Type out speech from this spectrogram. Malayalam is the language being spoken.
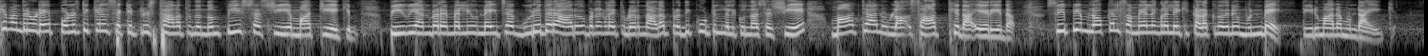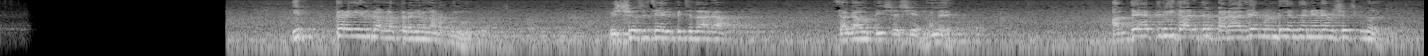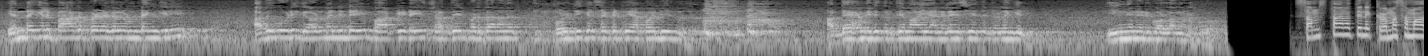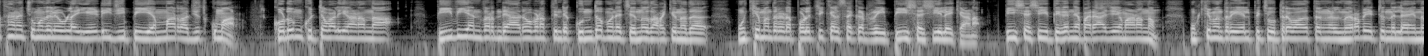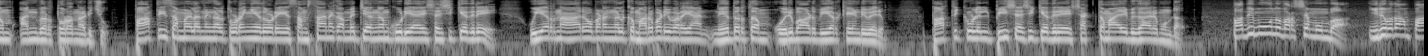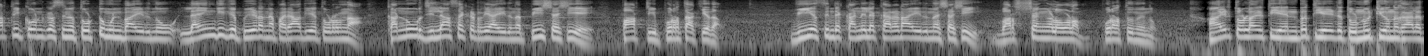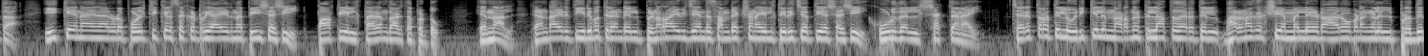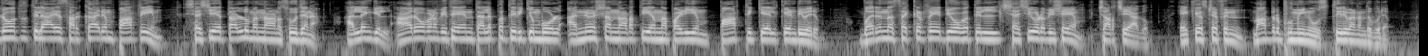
മുഖ്യമന്ത്രിയുടെ പൊളിറ്റിക്കൽ സെക്രട്ടറി സ്ഥാനത്ത് നിന്നും പി ശശിയെ മാറ്റിയേക്കും. P V Anvar M L A ഉന്നയിച്ച ഗുരുതര ആരോപണങ്ങളെ തുടർന്നാണ് പ്രതിക്കൂട്ടിൽ നിൽക്കുന്ന ശശിയെ മാറ്റാനുള്ള സാധ്യത ഏറിയത്. സി പി എം ലോക്കൽ സമ്മേളനങ്ങളിലേക്ക് കടക്കുന്നതിന് മുൻപേ തീരുമാനമുണ്ടായേക്കും. ഇത്രയും കള്ളത്തരങ്ങൾ നടക്കുന്നു. വിശ്വസിച്ചേൽപ്പിച്ചതാരാ സഖാവ് പി ശശിയൻ അല്ലേ അദ്ദേഹത്തിന് ഈ കാര്യത്തിൽ പരാജയമുണ്ട് എന്ന് തന്നെയാണ് വിശ്വസിക്കുന്നത്. എന്തെങ്കിലും പാകപ്പിഴകൾ ഉണ്ടെങ്കിൽ അതുകൂടി ഗവൺമെന്റിന്റെയും പാർട്ടിയുടെയും ശ്രദ്ധയിൽപ്പെടുത്താനാണ് പൊളിറ്റിക്കൽ സെക്രട്ടറി അപ്പോയിന്റ് ചെയ്യുന്നത്. അദ്ദേഹം ഇത് കൃത്യമായി അനലൈസ് ചെയ്തിട്ടുണ്ടെങ്കിൽ ഇങ്ങനെ ഒരു കൊള്ളം നടക്കുമോ സംസ്ഥാനത്തിന് ക്രമസമാധാന ചുമതലയുള്ള A D G P M R Ajith Kumar കൊടും കുറ്റവാളിയാണെന്ന പി വി അൻവറിന്റെ ആരോപണത്തിന്റെ കുന്തമുന ചെന്നു തറയ്ക്കുന്നത് മുഖ്യമന്ത്രിയുടെ പൊളിറ്റിക്കൽ സെക്രട്ടറി പി ശശിയിലേക്കാണ്. പി ശശി തികഞ്ഞ പരാജയമാണെന്നും മുഖ്യമന്ത്രി ഏൽപ്പിച്ച ഉത്തരവാദിത്തങ്ങൾ നിറവേറ്റുന്നില്ല എന്നും അൻവർ തുറന്നടിച്ചു. പാർട്ടി സമ്മേളനങ്ങൾ തുടങ്ങിയതോടെ സംസ്ഥാന കമ്മിറ്റി അംഗം കൂടിയായ ശശിക്കെതിരെ ഉയർന്ന ആരോപണങ്ങൾക്ക് മറുപടി പറയാൻ നേതൃത്വം ഒരുപാട് വിയർക്കേണ്ടി വരും. പാർട്ടിക്കുള്ളിൽ പി ശശിക്കെതിരെ ശക്തമായ വികാരമുണ്ട്. പതിമൂന്ന് വർഷം മുമ്പ് ഇരുപതാം പാർട്ടി കോൺഗ്രസിന് തൊട്ടു മുൻപായിരുന്നു ലൈംഗിക പീഡന പരാതിയെ തുടർന്ന് കണ്ണൂർ ജില്ലാ സെക്രട്ടറി ആയിരുന്ന പി ശശിയെ പാർട്ടി പുറത്താക്കിയത്. വി എസിന്റെ കണ്ണിലെ കരടായിരുന്ന ശശി വർഷങ്ങളോളം പുറത്തുനിന്നു. ആയിരത്തി തൊള്ളായിരത്തി എൺപത്തിയേഴ് തൊണ്ണൂറ്റിയൊന്ന് കാലത്ത് ഇ കെ നായനാരുടെ പൊളിറ്റിക്കൽ സെക്രട്ടറി ആയിരുന്ന പി ശശി പാർട്ടിയിൽ തരം താഴ്ത്തപ്പെട്ടു. എന്നാൽ രണ്ടായിരത്തി ഇരുപത്തിരണ്ടിൽ പിണറായി വിജയന്റെ സംരക്ഷണയിൽ തിരിച്ചെത്തിയ ശശി കൂടുതൽ ശക്തനായി. ചരിത്രത്തിൽ ഒരിക്കലും നടന്നിട്ടില്ലാത്ത തരത്തിൽ ഭരണകക്ഷി എം എൽ എയുടെ ആരോപണങ്ങളിൽ പ്രതിരോധത്തിലായ സർക്കാരും പാർട്ടിയും ശശിയെ തള്ളുമെന്നാണ് സൂചന. അല്ലെങ്കിൽ ആരോപണ വിധേയൻ തലപ്പത്തിരിക്കുമ്പോൾ അന്വേഷണം നടത്തിയെന്ന പഴിയും പാർട്ടിക്ക് ഏൽക്കേണ്ടി വരും വരുന്ന സെക്രട്ടേറിയറ്റ് യോഗത്തിൽ ശശിയുടെ വിഷയം ചർച്ചയാകും. A K Stefin Mathrubhumi news Thiruvananthapuram.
